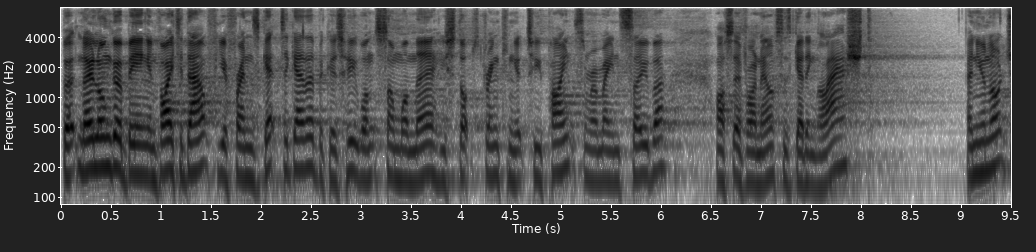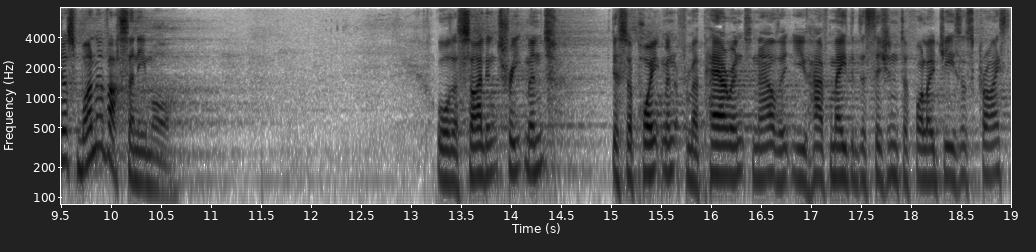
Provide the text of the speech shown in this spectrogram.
But no longer being invited out for your friend's get together because who wants someone there who stops drinking at two pints and remains sober whilst everyone else is getting lashed? And you're not just one of us anymore. Or the silent treatment, disappointment from a parent now that you have made the decision to follow Jesus Christ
